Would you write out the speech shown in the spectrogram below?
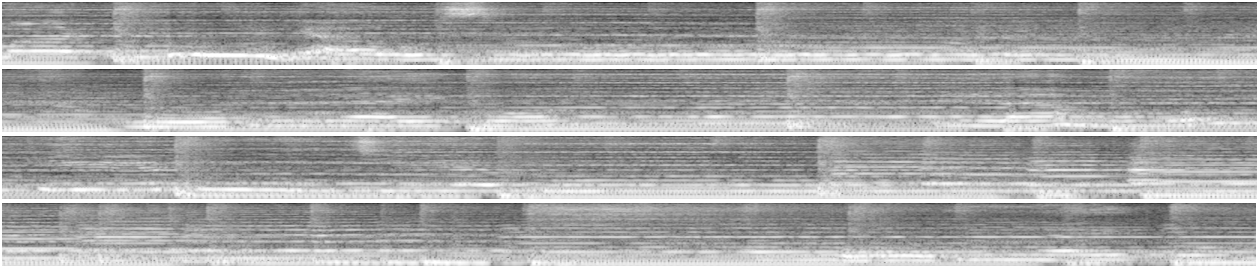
mất nhau rồi một ngày qua là một kiếp chia buồn một ngày qua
